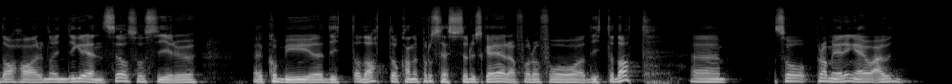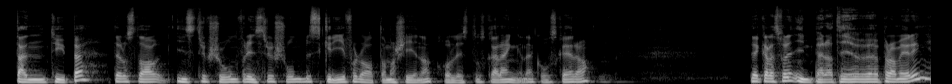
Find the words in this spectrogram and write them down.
da har noen ingredienser, og så sier du eh, hvor mye ditt og datt, og er prosesser du skal gjøre for å få ditt og datt. Så programmering er jo òg den type, der vi da instruksjon for instruksjon beskriver for datamaskiner hvordan du skal regne, hva du skal gjøre. Det kalles for en imperativ programmering.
